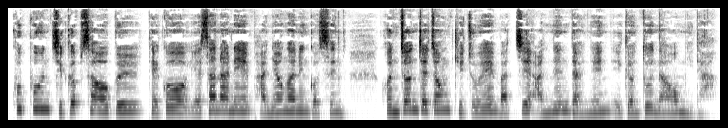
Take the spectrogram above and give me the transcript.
쿠폰 지급 사업을 대거 예산안에 반영하는 것은 건전 재정 기조에 맞지 않는다는 의견도 나옵니다.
